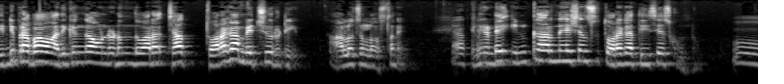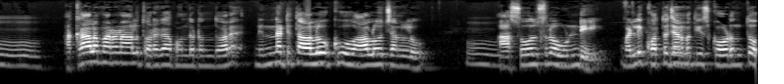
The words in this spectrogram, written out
తిండి ప్రభావం అధికంగా ఉండడం ద్వారా చాలా త్వరగా మెచ్యూరిటీ ఆలోచనలు వస్తున్నాయి ఎందుకంటే ఇన్కార్నేషన్స్ త్వరగా తీసేసుకుంటాం ఉమ్. ఉమ్. అకాల మరణాలు త్వరగా పొందడం ద్వారా నిన్నటి తాలూకు ఆలోచనలు. ఆ సోల్స్లో ఉండి మళ్ళీ కొత్త జన్మ తీసుకోవడంతో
